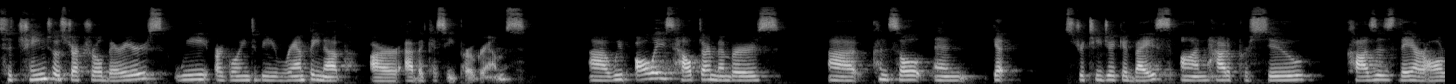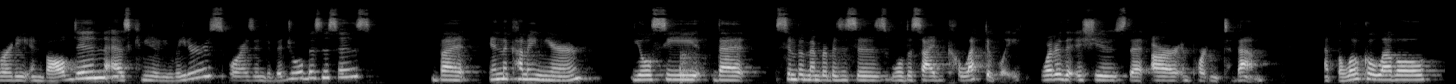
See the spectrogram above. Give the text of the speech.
to change those structural barriers, we are going to be ramping up our advocacy programs. Uh, we've always helped our members uh, consult and get strategic advice on how to pursue causes they are already involved in as community leaders or as individual businesses. But in the coming year, you'll see that SIMBA member businesses will decide collectively what are the issues that are important to them. At the local level,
